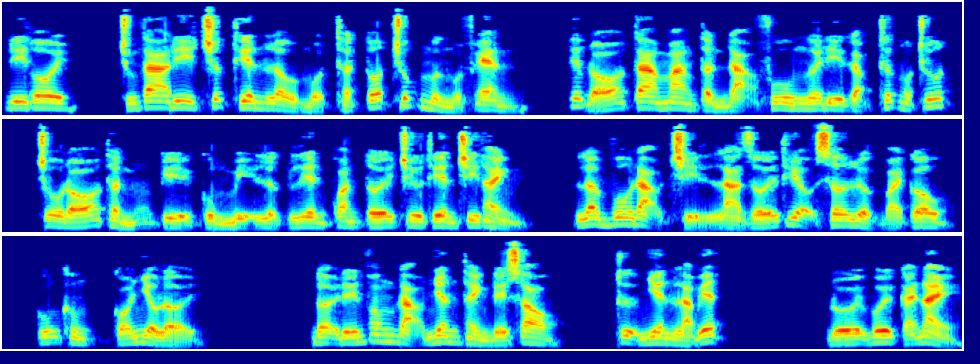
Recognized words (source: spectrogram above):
Đi thôi, chúng ta đi trước thiên lầu một thật tốt chúc mừng một phen, tiếp đó ta mang tần đạo phu ngươi đi gặp thức một chút, chỗ đó thần kỳ cùng mị lực liên quan tới chư thiên tri thành, lâm vô đạo chỉ là giới thiệu sơ lược vài câu, cũng không có nhiều lời. Đợi đến phong đạo nhân thành đế sau, tự nhiên là biết. Đối với cái này,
